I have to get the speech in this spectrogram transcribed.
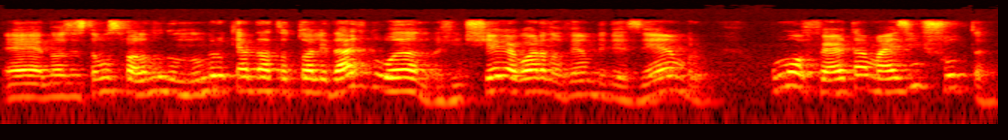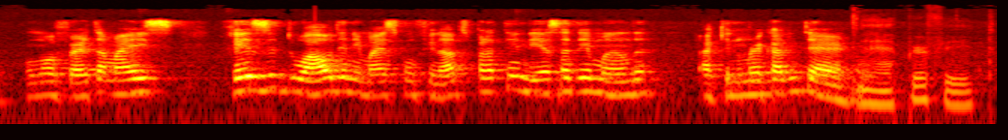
é, nós estamos falando do número que é da totalidade do ano. A gente chega agora novembro e dezembro uma oferta mais enxuta, uma oferta mais residual de animais confinados para atender essa demanda aqui no mercado interno. É, perfeito.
